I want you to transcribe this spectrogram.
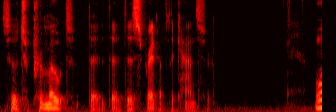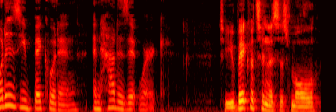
so to promote the, the, the spread of the cancer. What is ubiquitin and how does it work? So, ubiquitin is a small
